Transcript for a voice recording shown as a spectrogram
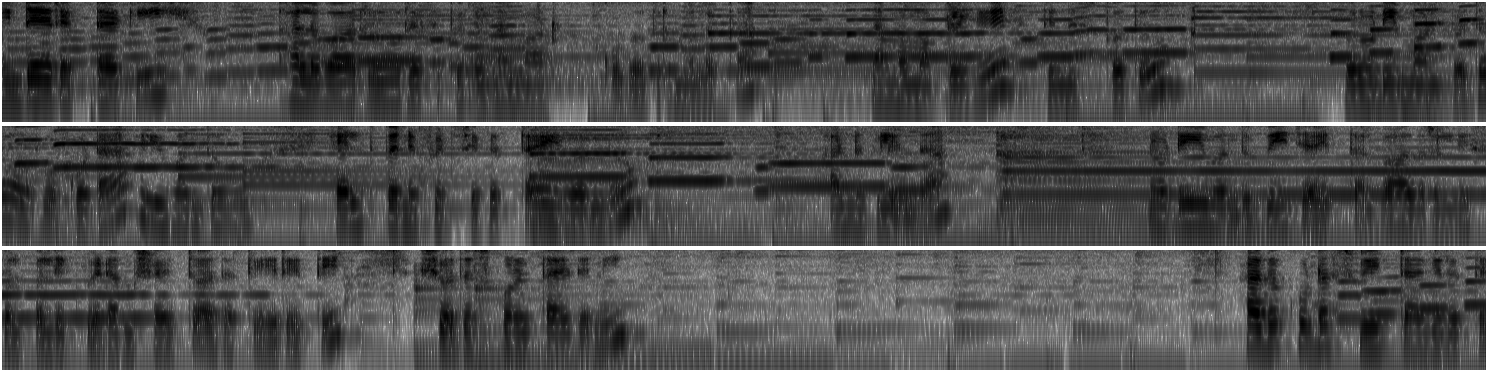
ಇಂಡೈರೆಕ್ಟಾಗಿ ಹಲವಾರು ರೆಸಿಪಿಗಳನ್ನ ಮಾಡಿಕೊಡೋದ್ರ ಮೂಲಕ ನಮ್ಮ ಮಕ್ಕಳಿಗೆ ತಿನ್ನಿಸ್ಬೋದು, ರೂಢಿ ಮಾಡ್ಬೋದು. ಅವ್ರಿಗೂ ಕೂಡ ಈ ಒಂದು ಹೆಲ್ತ್ ಬೆನಿಫಿಟ್ ಸಿಗುತ್ತೆ ಈ ಒಂದು ಹಣ್ಣುಗಳಿಂದ. ನೋಡಿ, ಒಂದು ಬೀಜ ಇತ್ತಲ್ವ? ಅದರಲ್ಲಿ ಸ್ವಲ್ಪ ಲಿಕ್ವಿಡ್ ಅಂಶ ಇತ್ತು. ಅದಕ್ಕೆ ಈ ರೀತಿ ಶೋಧಿಸ್ಕೊಳ್ತಾ ಇದ್ದೀನಿ. ಅದು ಕೂಡ ಸ್ವೀಟ್ ಆಗಿರುತ್ತೆ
